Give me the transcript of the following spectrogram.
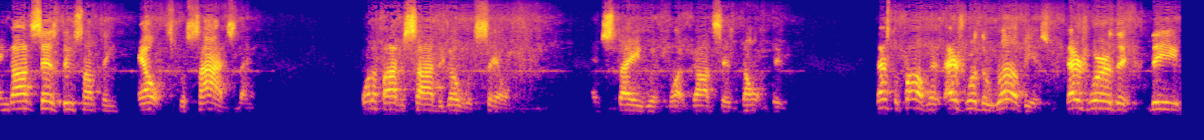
and God says do something else besides that, what if I decide to go with self and stay with what God says don't do? That's the problem. There's where the rub is. There's where the, the,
